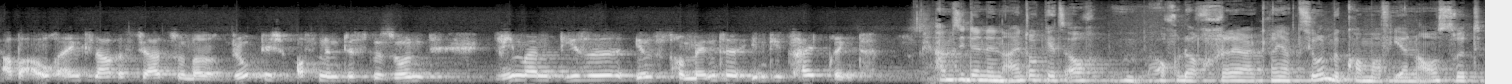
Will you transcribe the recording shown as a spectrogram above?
Aber auch ein klares Ja zu einer wirklich offenen Diskussion, wie man diese Instrumente in die Zeit bringt. Haben Sie denn den Eindruck jetzt auch, auch noch Reaktionen bekommen auf Ihren Austritt,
